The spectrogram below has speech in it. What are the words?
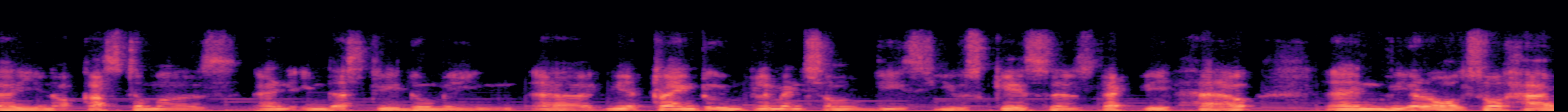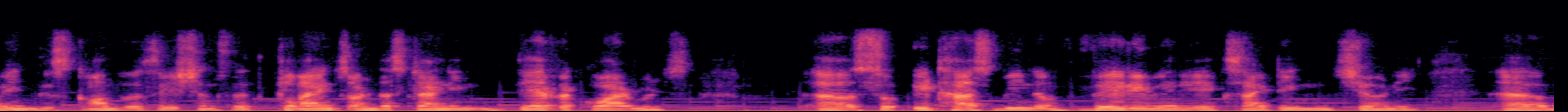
uh, you know customers and industry domain. Uh, we are trying to implement some of these use cases that we have. And we are also having these conversations with clients understanding their requirements. Uh, so it has been a very, very exciting journey. Uh,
